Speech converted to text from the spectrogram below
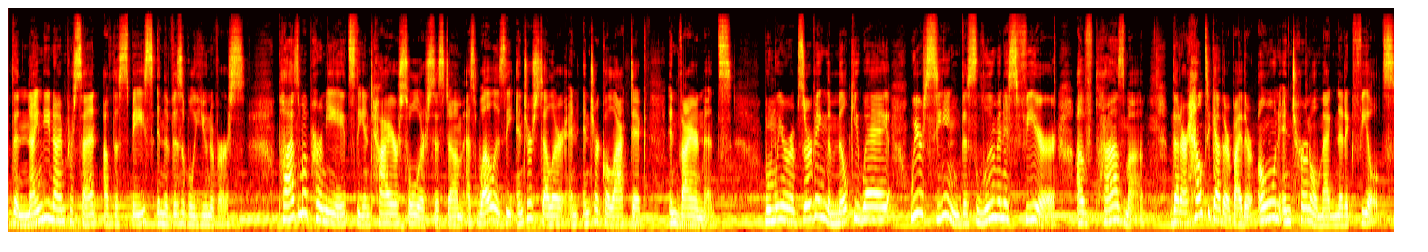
than 99% of the space in the visible universe. Plasma permeates the entire solar system as well as the interstellar and intergalactic environments. When we are observing the Milky Way, we are seeing this luminous sphere of plasma that are held together by their own internal magnetic fields.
